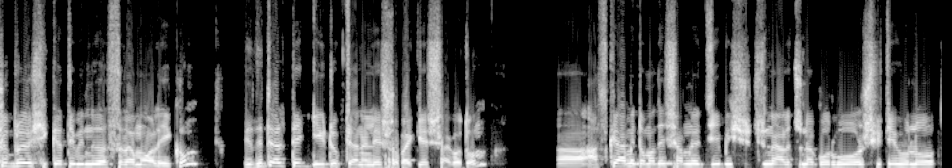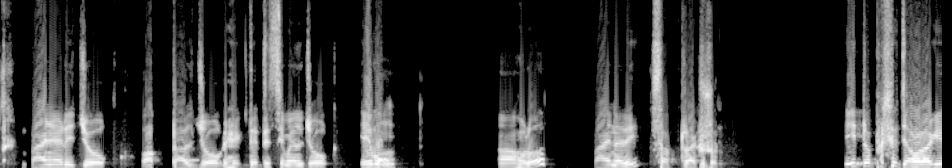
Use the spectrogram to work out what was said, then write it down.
সুপ্রিয় শিক্ষার্থীবৃন্দ, আসসালামু আলাইকুম। ডিজিটাল টেক ইউটিউব চ্যানেলে সবাইকে স্বাগতম। আজকে আমি তোমাদের সামনে যে বিষয়টি নিয়ে আলোচনা করব, সেটি হলো বাইনারি যোগ অক্টাল যোগ হেক্সাডেসিমাল যোগ এবং হলো বাইনারি সাবট্রাকশন এই টপিকসে যাওয়ার আগে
